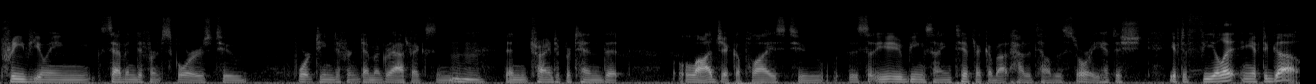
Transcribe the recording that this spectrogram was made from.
previewing seven different scores to 14 different demographics and then trying to pretend that logic applies to this. You're being scientific about how to tell the story. You have to sh- you have to feel it and you have to go.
